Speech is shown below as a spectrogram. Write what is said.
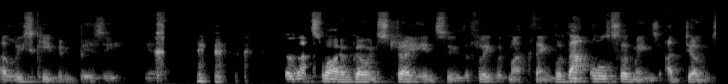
at least keep him busy. You know? so that's why I'm going straight into the Fleetwood Mac thing. But that also means I don't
